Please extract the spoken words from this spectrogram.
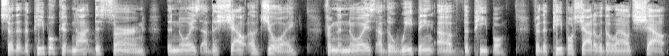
so that the people could not discern the noise of the shout of joy from the noise of the weeping of the people. For the people shouted with a loud shout,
